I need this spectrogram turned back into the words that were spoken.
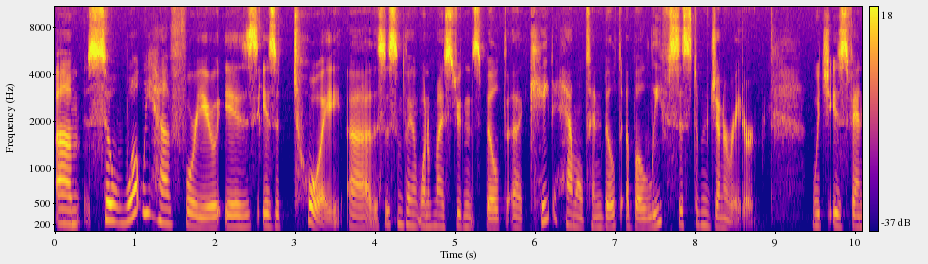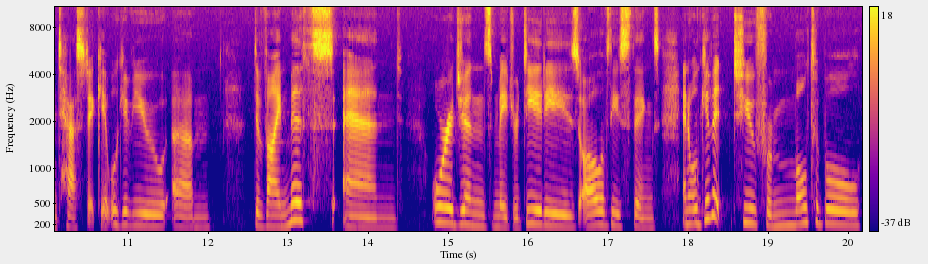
Um, so what we have for you is is a toy. Uh, this is something that one of my students built. Uh, Kate Hamilton built a belief system generator, which is fantastic. It will give you um, divine myths and origins, major deities, all of these things, and it will give it to you for multiple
